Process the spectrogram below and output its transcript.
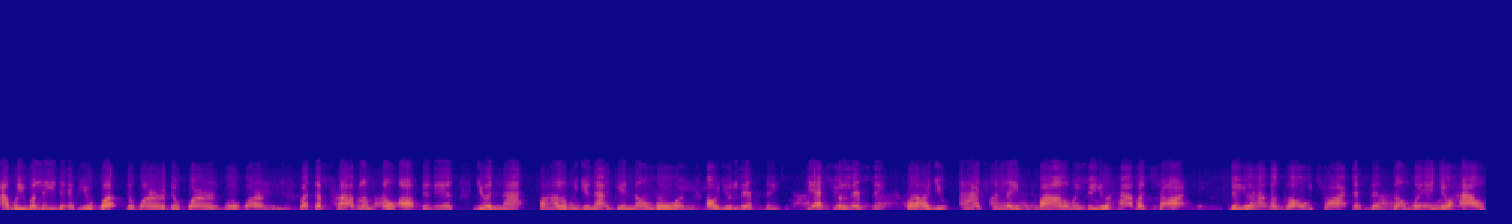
And we believe that if you work the word, the word will work. But the problem so often is you're not following. You're not getting on board. Oh, you're listening. Yes, you're listening. But are you actually following? Do you have a chart? Do you have a goal chart that's somewhere in your house,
